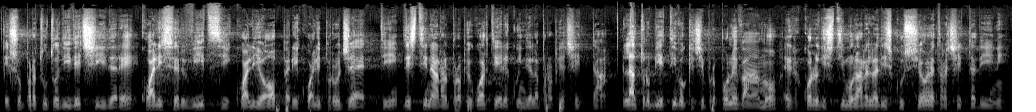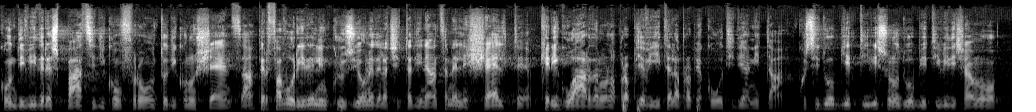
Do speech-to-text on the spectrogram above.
e soprattutto di decidere quali servizi, quali opere, quali progetti destinare al proprio quartiere e quindi alla propria città. L'altro obiettivo che ci proponevamo è quello di stimolare la discussione tra cittadini, condividere spazi di confronto, di conoscenza per favorire l'inclusione della cittadinanza nelle scelte che riguardano la propria vita e la propria quotidianità. Questi due obiettivi sono due obiettivi diciamo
